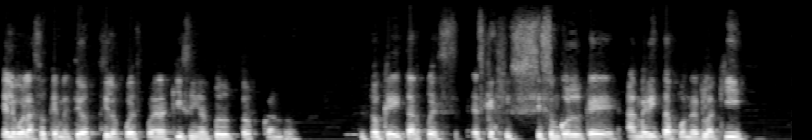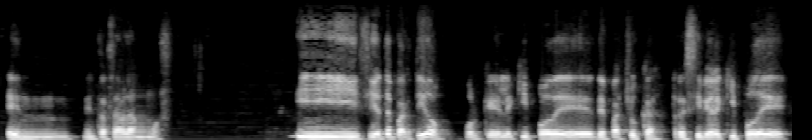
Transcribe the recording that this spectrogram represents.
el golazo que metió, si lo puedes poner aquí, señor productor, cuando te toque editar, pues es que sí es un gol que amerita ponerlo aquí en, mientras hablamos. Y siguiente partido, porque el equipo de, de Pachuca recibió el equipo de,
